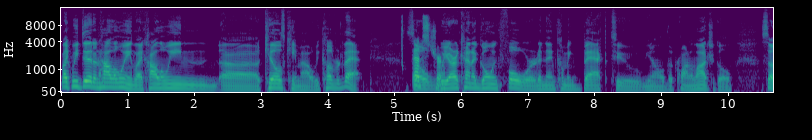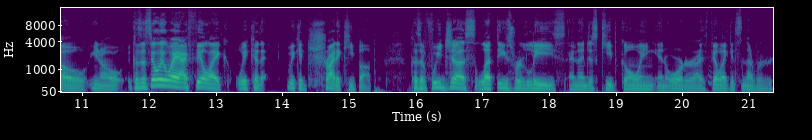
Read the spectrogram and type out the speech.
like we did in Halloween, like Halloween uh Kills came out, we covered that. So That's true. We are kind of going forward and then coming back to you know the chronological. So you know because it's the only way I feel like we could we could try to keep up. Because if we just let these release and then just keep going in order, I feel like it's never.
